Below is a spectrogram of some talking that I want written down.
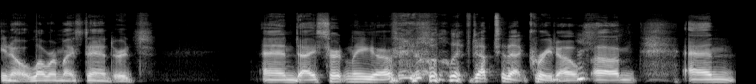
you know, lower my standards. And I certainly uh, lived up to that credo. Um, and,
